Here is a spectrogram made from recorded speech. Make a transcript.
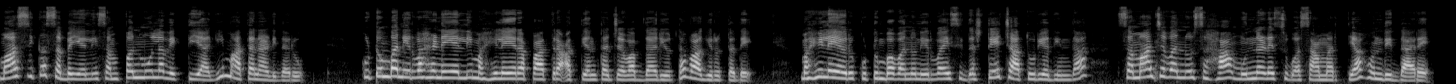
ಮಾಸಿಕ ಸಭೆಯಲ್ಲಿ ಸಂಪನ್ಮೂಲ ವ್ಯಕ್ತಿಯಾಗಿ ಮಾತನಾಡಿದರು. ಕುಟುಂಬ ನಿರ್ವಹಣೆಯಲ್ಲಿ ಮಹಿಳೆಯರ ಪಾತ್ರ ಅತ್ಯಂತ ಜವಾಬ್ದಾರಿಯುತವಾಗಿರುತ್ತದೆ. ಮಹಿಳೆಯರು ಕುಟುಂಬವನ್ನು ನಿರ್ವಹಿಸಿದಷ್ಟೇ ಚಾತುರ್ಯದಿಂದ ಸಮಾಜವನ್ನು ಸಹ ಮುನ್ನಡೆಸುವ ಸಾಮರ್ಥ್ಯ ಹೊಂದಿದ್ದಾರೆ.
